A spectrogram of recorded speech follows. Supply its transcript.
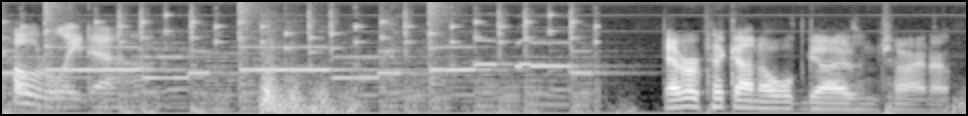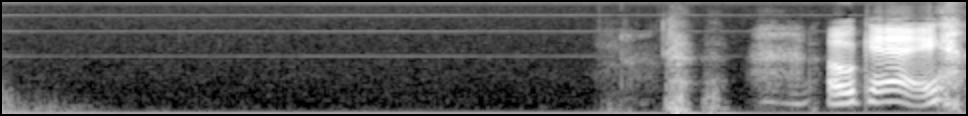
Totally down. Never pick on old guys in China. Okay.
